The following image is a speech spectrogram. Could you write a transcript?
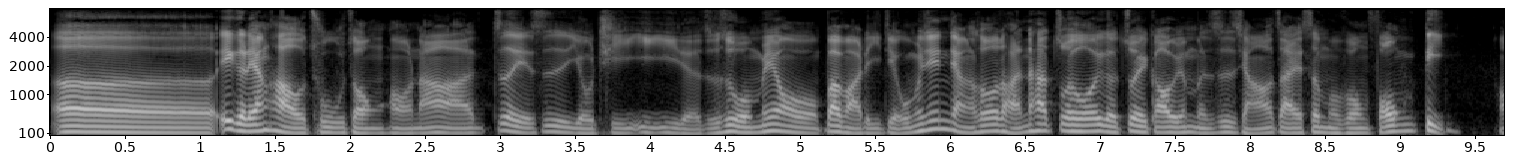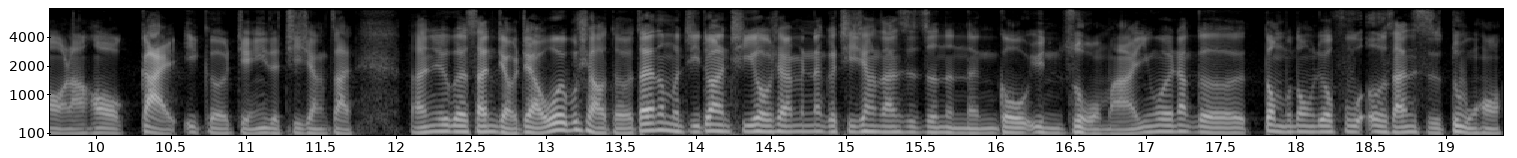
呃，一个良好的初衷，哦，那这也是有其意义的，只是我没有办法理解。我们先讲说，反正它最后一个最高原本是想要在圣母峰峰顶。哦，然后盖一个简易的气象站，反正就个三脚架，我也不晓得在那么极端气候下面，那个气象站是真的能够运作吗？因为那个动不动就负二三十度，吼，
